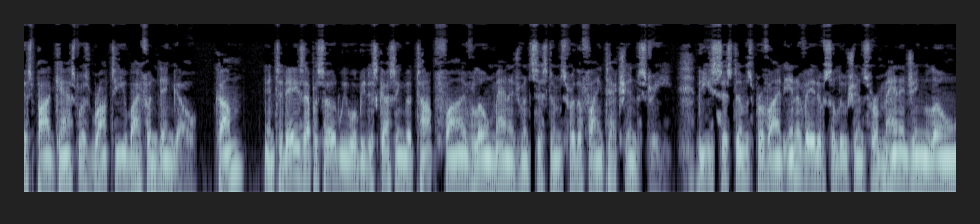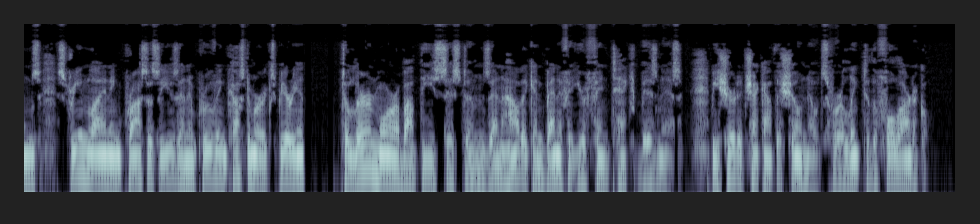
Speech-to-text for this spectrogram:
This podcast was brought to you by Fundingo. Come, in today's episode, we will be discussing the top five loan management systems for the fintech industry. These systems provide innovative solutions for managing loans, streamlining processes, and improving customer experience. To learn more about these systems and how they can benefit your fintech business, be sure to check out the show notes for a link to the full article.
